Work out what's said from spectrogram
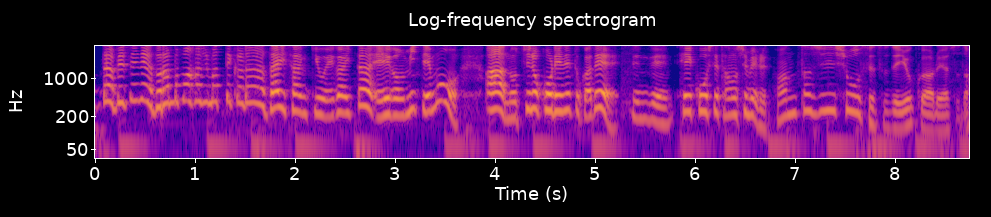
だから別にねドラマ版始まってから第3期を描いた映画を見てもああ後のこれねとかで全然並行して楽しめる。ファンタジー小説でよくあるやつだ。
